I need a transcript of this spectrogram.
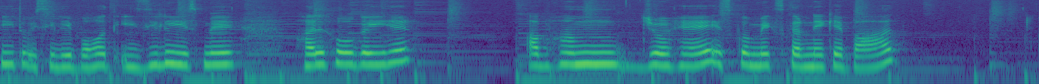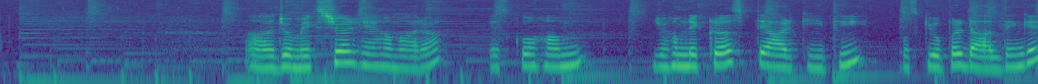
थी तो इसीलिए बहुत इजीली इसमें हल हो गई है। अब हम जो है इसको मिक्स करने के बाद जो मिक्सचर है हमारा, इसको हम, जो हमने क्रस्ट तैयार की थी, उसके ऊपर डाल देंगे।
